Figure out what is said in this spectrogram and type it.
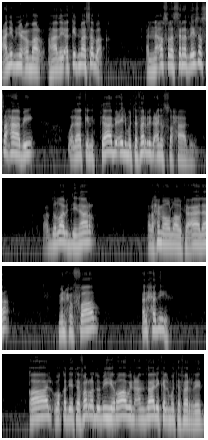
عن ابن عمر. هذا يؤكد ما سبق أن أصل السند ليس الصحابي ولكن التابع المتفرد عن الصحابي. عبد الله بن دينار رحمه الله تعالى من حفاظ الحديث. قال وقد يتفرد به راو عن ذلك المتفرد.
